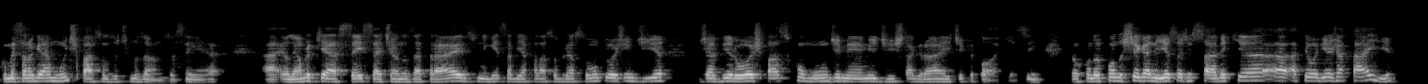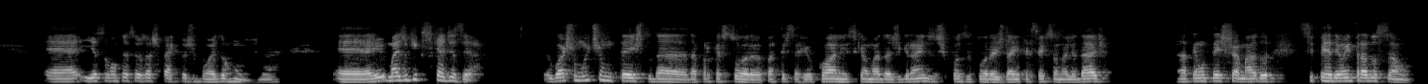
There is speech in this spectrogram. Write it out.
começaram a ganhar muito espaço nos últimos anos. Assim, é, eu lembro que há seis, sete anos atrás ninguém sabia falar sobre o assunto e hoje em dia já virou espaço comum de meme de Instagram e TikTok. Assim. Então, quando, quando chega nisso, a gente sabe que a, a teoria já está aí. É, e isso vão ter seus aspectos bons ou ruins. Né? É, mas o que isso quer dizer? Eu gosto muito de um texto da, da professora Patrícia Hill Collins, que é uma das grandes expositoras da interseccionalidade. Ela tem um texto chamado Se Perdeu em Tradução,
